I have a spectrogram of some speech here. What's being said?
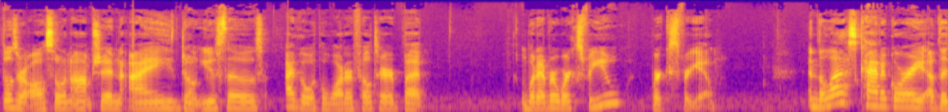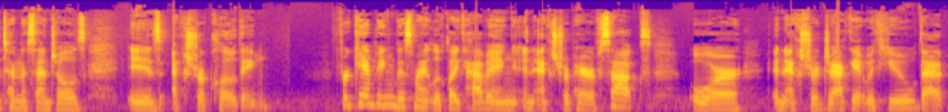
Those are also an option. I don't use those. I go with a water filter, but whatever works for you, works for you. And the last category of the 10 essentials is extra clothing. For camping, this might look like having an extra pair of socks or an extra jacket with you that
